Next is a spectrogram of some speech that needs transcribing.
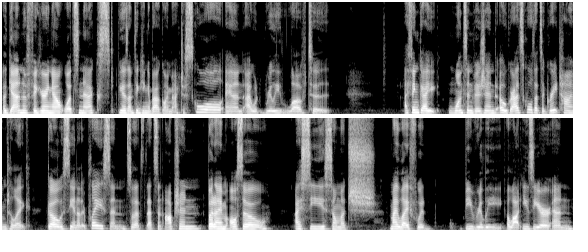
again of figuring out what's next because I'm thinking about going back to school and I would really love to I think I once envisioned, oh, grad school, that's a great time to like go see another place and so that's that's an option, but I'm also I see so much my life would be really a lot easier and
